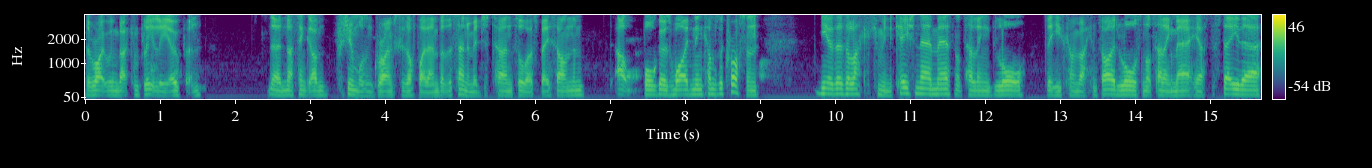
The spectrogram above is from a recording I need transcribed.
the right wing back completely open. And I think I'm presume it wasn't Grimes because off by then, but the centre mid just turned, all that space out, and then out ball goes wide and in comes the cross. And you know, there's a lack of communication there. Mayor's not telling Law that he's coming back inside. Law's not telling Mayer he has to stay there.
